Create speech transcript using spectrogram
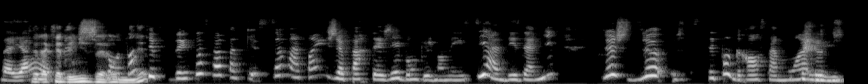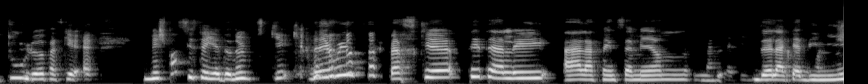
d'ailleurs. a l'Académie Je suis Zéro contente Minute. que tu dises ça, ça, parce que ce matin, je partageais, bon, que je m'en ai ici à des amis. Puis là, je dis là, c'est pas grâce à moi, là, du tout, là, parce que, euh, mais je pense que ça y a donné un petit kick. Ben oui, parce que tu es allé à la fin de semaine de Je l'Académie.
